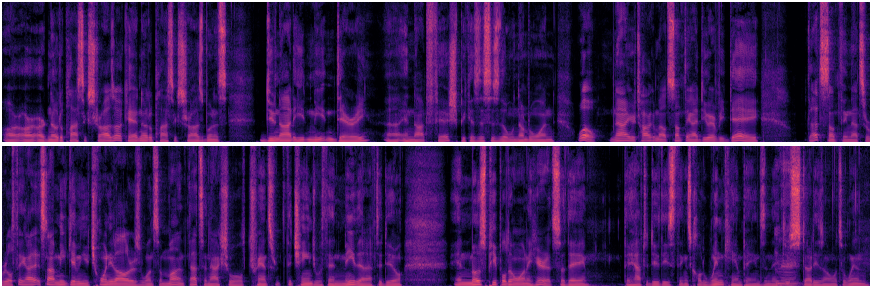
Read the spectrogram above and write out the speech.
our, our, our no to plastic straws? Okay, no to plastic straws. But it's do not eat meat and dairy uh, and not fish because this is the number one. Whoa, now you're talking about something I do every day that's something that's a real thing. I, it's not me giving you twenty dollars once a month. That's an actual transfer, the change within me that I have to do, and most people don't want to hear it. So they they have to do these things called win campaigns, and they do studies on what to win.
